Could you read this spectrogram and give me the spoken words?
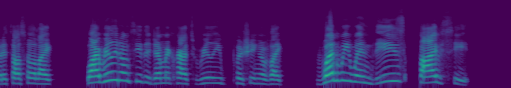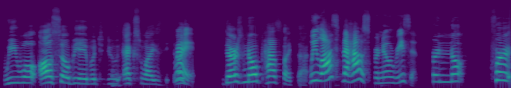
But it's also like, well, I really don't see the Democrats really pushing of like, when we win these five seats, we will also be able to do X, Y, Z. Like, right. there's no path like that we lost the House for no reason. for no for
